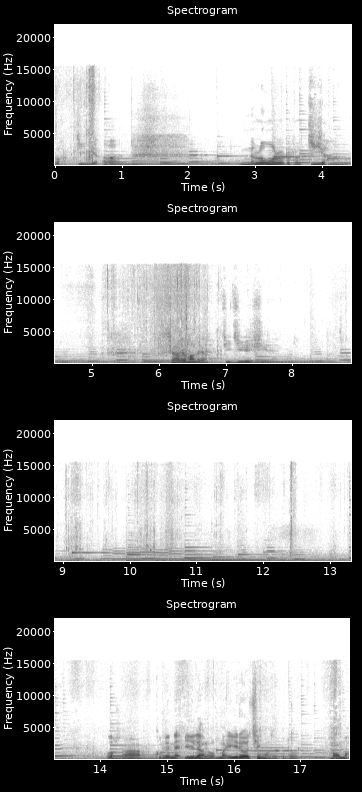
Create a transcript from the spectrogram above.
တော်ကြီးရနှလုံးကတော့တော်တော်ကြီးတာရှားထဲမှာလည်းကြီးကြီးတွေရှိတယ်ဟောစာခုလည်းနဲ့အေးလာတော့မအေးတော့အချိန်မှာဆိုတော်တော်ကောင်းပါ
